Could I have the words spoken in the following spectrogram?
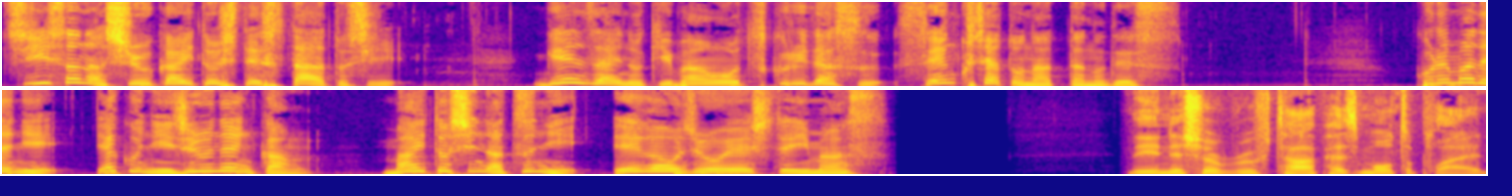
小さな集会としてスタートし、現在の基盤を作り出す先駆者となったのです。これまでに約20年間、毎年夏に映画を上映しています。The initial rooftop has multiplied,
